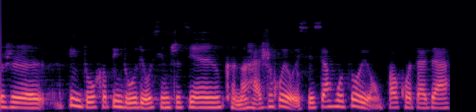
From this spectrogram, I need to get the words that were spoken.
就是病毒和病毒流行之间可能还是会有一些相互作用，包括大家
